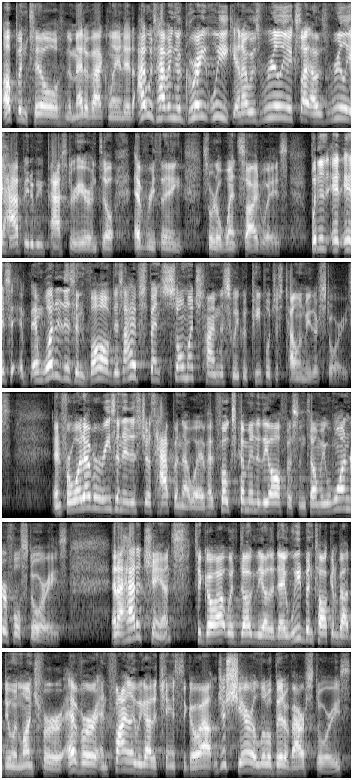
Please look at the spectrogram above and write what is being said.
Up until the medevac landed, I was having a great week and I was really excited. I was really happy to be pastor here until everything sort of went sideways. But it, it is, and what it is involved is I have spent so much time this week with people just telling me their stories. And for whatever reason, it has just happened that way. I've had folks come into the office and tell me wonderful stories. And I had a chance to go out with Doug the other day. We'd been talking about doing lunch forever, and finally we got a chance to go out and just share a little bit of our stories.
